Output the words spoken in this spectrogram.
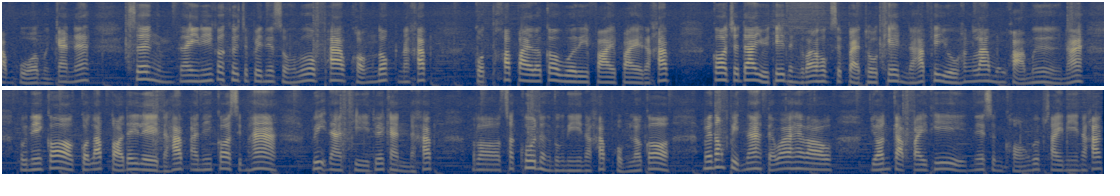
กับหัวเหมือนกันนะ ซึ่งในนี้ก็คือจะเป็นในส่วนรูปภาพของนกนะครับ กดเข้าไปแล้วก็ verify ไปนะครับ ก็จะได้อยู่ที่ 168 โทเค็นนะครับที่อยู่ข้างล่างมุมขวามือนะตรงนี้ก็กดรับต่อได้เลยนะครับ อันนี้ก็ 15 วินาทีด้วยกันนะครับรอสักครู่หนึ่งตรงนี้นะครับ ผมแล้วก็ไม่ต้องปิดนะ แต่ว่าให้เราย้อนกลับไปที่ในส่วนของเว็บไซต์นี้นะครับ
